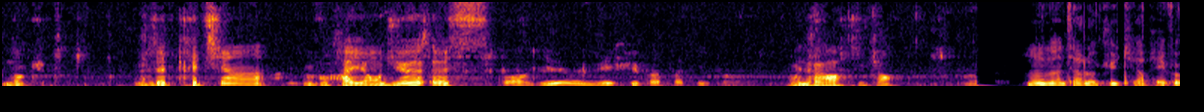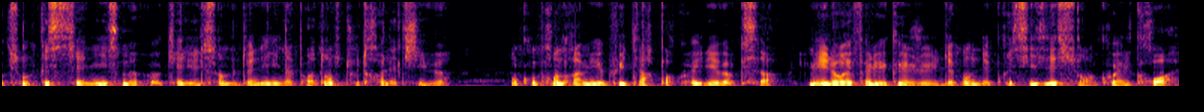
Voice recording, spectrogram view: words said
Donc, vous êtes chrétien, vous croyez en Dieu, euh, si- Bon Dieu, mais je suis pas pratiquant. vous n'êtes pas pratiquant. Mon interlocuteur évoque son christianisme auquel il semble donner une importance toute relative. On comprendra mieux plus tard pourquoi il évoque ça, mais il aurait fallu que je lui demande de préciser ce en quoi il croit,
